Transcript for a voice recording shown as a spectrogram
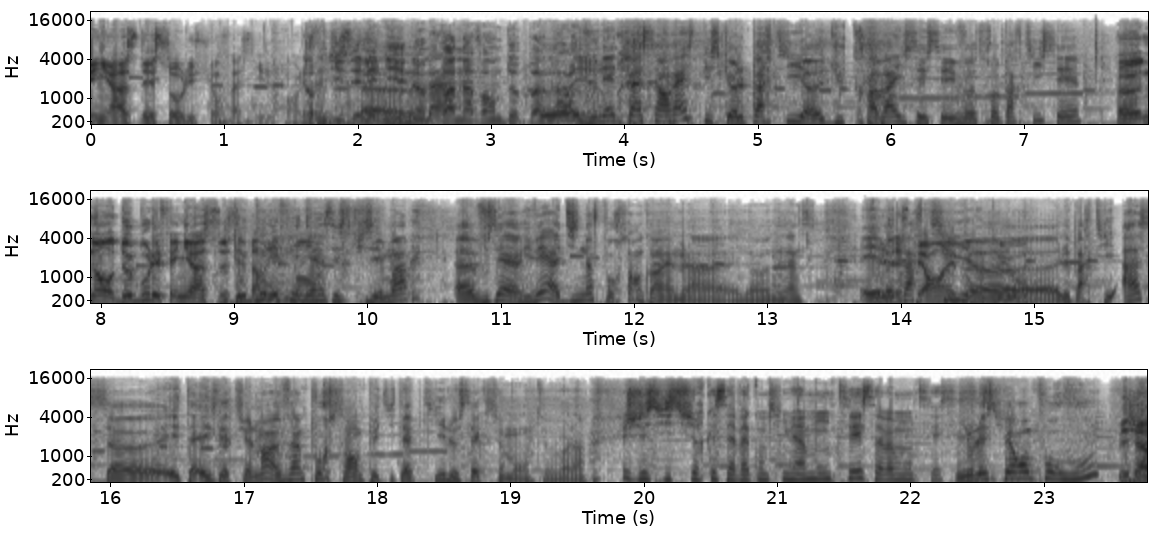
feignasses, des solutions faciles pour les Comme feignasses. disait Lénine, Euh, un bah, pas en avant, deux pas en Euh, vous n'êtes pas sans reste puisque le parti euh, du travail c'est votre parti c'est Euh, non, debout les feignasses. c'est Debout un les feignasses, excusez-moi. Euh, vous êtes arrivé à 19% quand même là. dans- dans- Et le parti, euh, le parti As euh, est, est actuellement à 20%. Petit à petit, le sexe monte. Voilà. Je suis sûre que ça va continuer à monter, ça va monter. Nous l'espérons pour vous. Mais j'ai- Euh,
